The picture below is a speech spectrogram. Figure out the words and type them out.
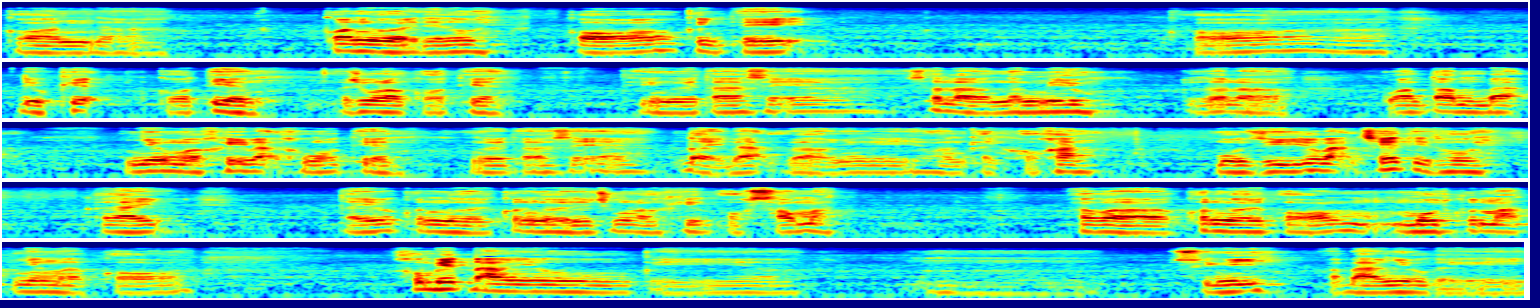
Còn uh, con người thế thôi Có kinh tế Có uh, điều kiện, có tiền Nói chung là có tiền Thì người ta sẽ rất là nâng niu Rất là quan tâm bạn. Nhưng mà khi bạn không có tiền Người ta sẽ đẩy bạn vào những cái hoàn cảnh khó khăn. Muốn gì cho bạn chết thì thôi. Cái đấy đấy với con người con người nói chung là khi có sáu mặt. Hoặc là con người có một khuôn mặt nhưng mà có không biết bao nhiêu cái uh, suy nghĩ và bao nhiêu cái,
